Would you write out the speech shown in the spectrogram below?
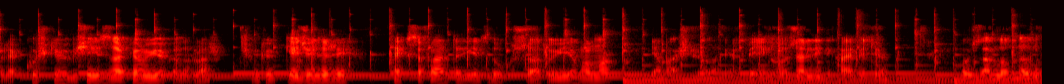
Böyle kuş gibi bir şey izlerken uyuyakalırlar. Çünkü geceleri tek seferde 7-9 saat uyuyamamaya başlıyorlar. Yani beyin o özelliğini kaybediyor. O yüzden de onların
